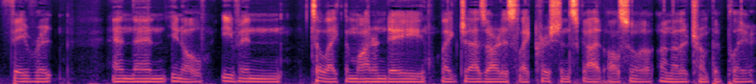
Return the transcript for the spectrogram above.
favorite. And then you know even to like the modern day like jazz artists like Christian Scott also another trumpet player.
